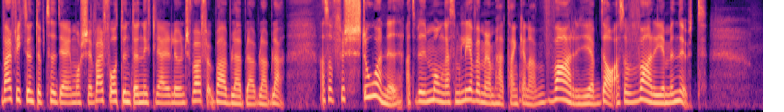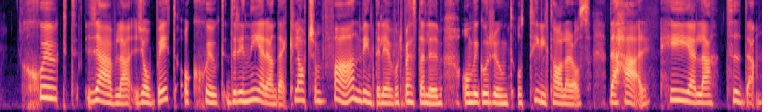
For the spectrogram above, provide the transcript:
Varför gick du inte upp tidigare i morse? Varför åt du inte en ytterligare lunch? Varför bla bla bla bla bla. Alltså förstår ni att vi är många som lever med de här tankarna varje dag, alltså varje minut. Sjukt jävla jobbigt och sjukt dränerande. Klart som fan vi inte lever vårt bästa liv om vi går runt och tilltalar oss det här hela tiden.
